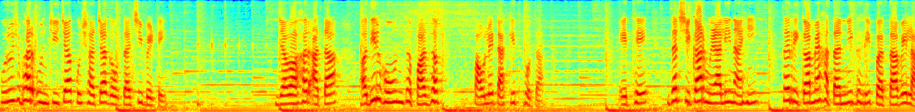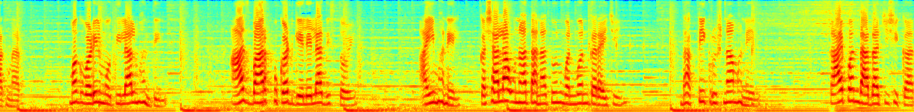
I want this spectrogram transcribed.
पुरुषभर उंचीच्या कुशाच्या गवताची बेटे. जवाहर आता अधीर होऊन झपाझप पावले टाकीत होता. येथे जर शिकार मिळाली नाही तर रिकाम्या हातांनी घरी परतावे लागणार. मग वडील मोतीलाल म्हणतील आज बार फुकट गेलेला दिसतोय. आई म्हणेल कशाला उन्हातानातून वनवन करायची? धाकटी कृष्णा म्हणेल काय पण दादाची शिकार.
